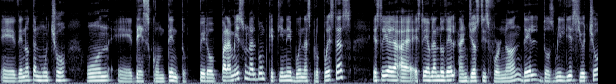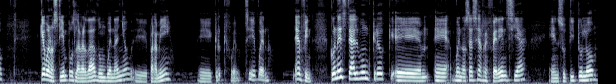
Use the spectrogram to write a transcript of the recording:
denotan mucho un descontento. Pero para mí es un álbum que tiene buenas propuestas. Estoy, estoy hablando del Unjustice for None del 2018 Qué buenos tiempos, la verdad, un buen año eh, para mí. Eh, creo que fue, sí, bueno. En fin, con este álbum creo que, eh, bueno, se hace referencia en su título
